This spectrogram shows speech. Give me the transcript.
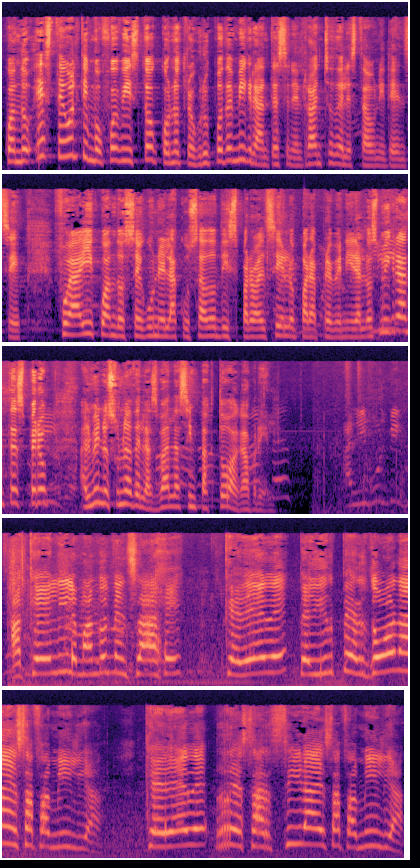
cuando este último fue visto con otro grupo de migrantes en el rancho del estadounidense. Fue ahí cuando, según el acusado, disparó al cielo para prevenir a los migrantes, pero al menos una de las balas impactó a Gabriel. A Kelly le mando el mensaje que debe pedir perdón a esa familia, que debe resarcir a esa familia,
